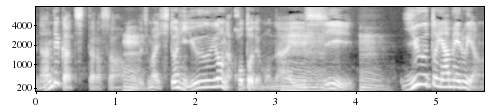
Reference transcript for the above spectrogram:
でなんでかっつったらさ、うん。もう別にまあ人に言うようなことでもないし、うん。言うとやめるやん、う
